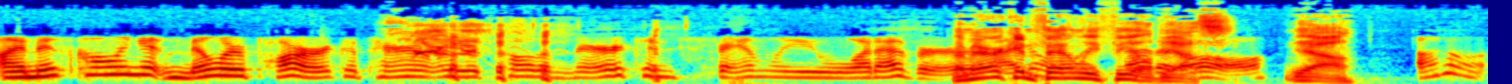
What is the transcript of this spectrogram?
I miss calling it Miller Park. Apparently, it's called American Family whatever. American Family like Field. Yes. Yeah. I don't.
